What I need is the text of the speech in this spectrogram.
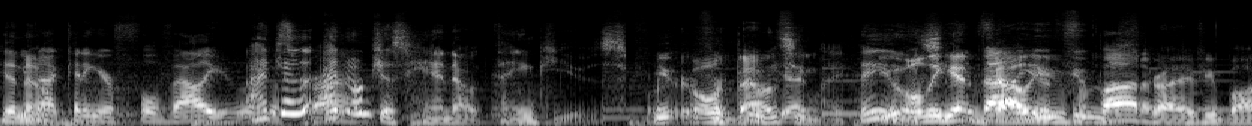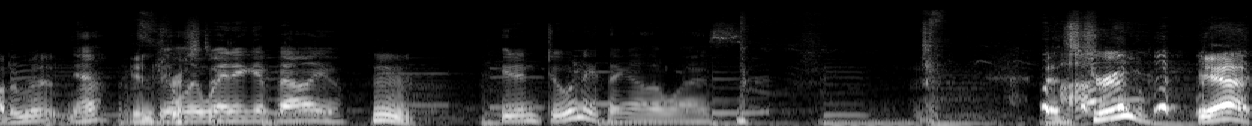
you know. You're not getting your full value. I, just, I don't just hand out thank yous for, You for only bouncing get- my things. You only get value value if you from bought the 'em. scry if you bottom it. Yeah, it's the only way to get value. Hmm. You didn't do anything otherwise. That's true. Yeah.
